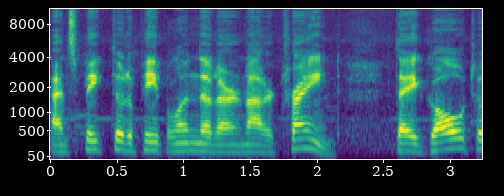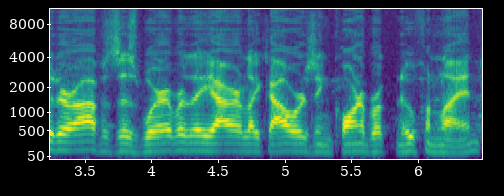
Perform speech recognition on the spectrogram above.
and speak to the people in there that are not trained. They go to their offices wherever they are, like ours in Corner Brook, Newfoundland,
